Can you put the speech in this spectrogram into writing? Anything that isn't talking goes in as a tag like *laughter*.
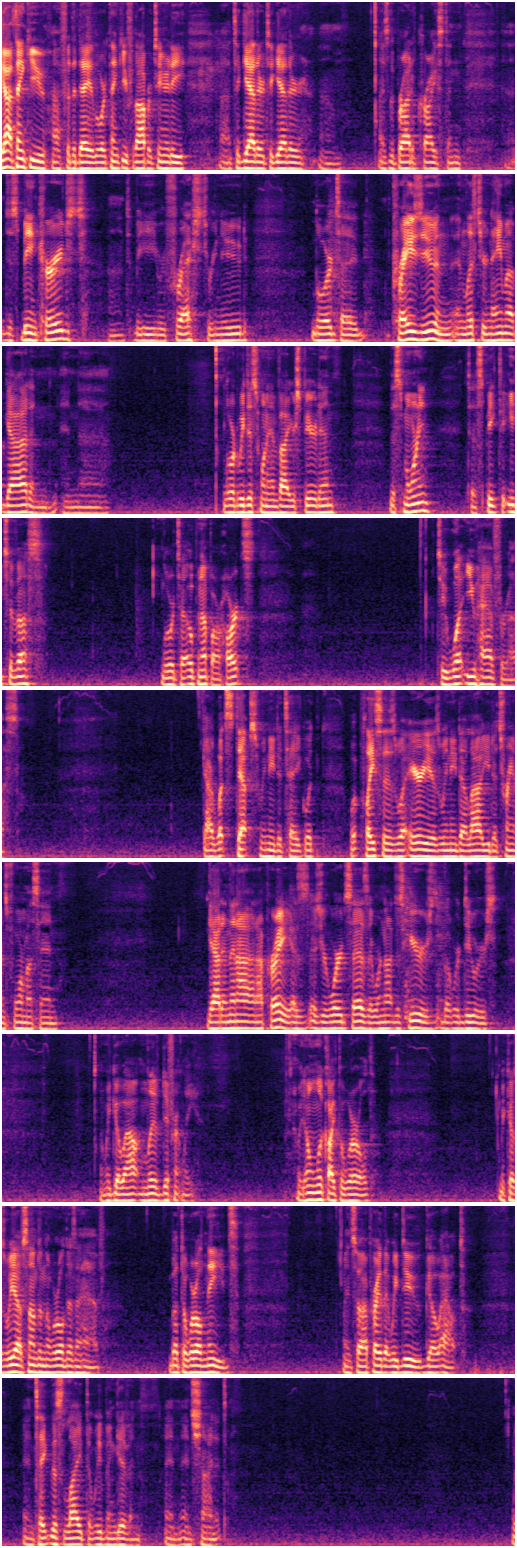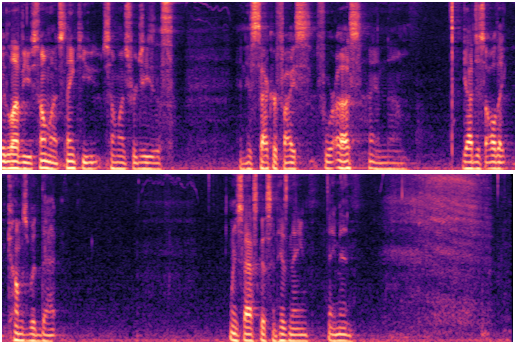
God, thank you uh, for the day, Lord. Thank you for the opportunity uh, to gather together um, as the bride of Christ and uh, just be encouraged, uh, to be refreshed, renewed, Lord, to praise you and, and lift your name up, God. And, and uh, Lord, we just want to invite your spirit in this morning to speak to each of us. Lord, to open up our hearts to what you have for us. God, what steps we need to take, what, what places, what areas we need to allow you to transform us in. God, and then I, and I pray, as, as your word says, that we're not just hearers, but we're doers. And we go out and live differently. We don't look like the world because we have something the world doesn't have, but the world needs. And so I pray that we do go out and take this light that we've been given and, and shine it. We love you so much. Thank you so much for Jesus and his sacrifice for us. And um, God, just all that comes with that. We just ask us in his name. Amen.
